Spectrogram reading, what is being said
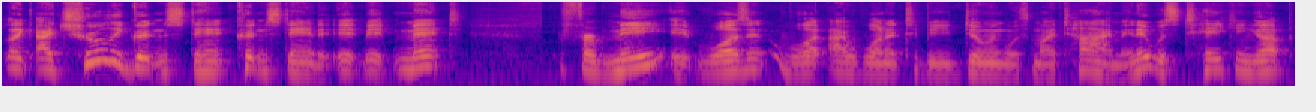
Like I truly couldn't stand couldn't stand it. It it meant for me it wasn't what I wanted to be doing with my time and it was taking up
